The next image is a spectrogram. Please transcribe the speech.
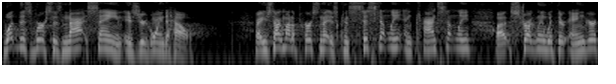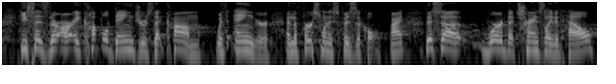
What this verse is not saying is you're going to hell. Right? He's talking about a person that is consistently and constantly uh, struggling with their anger. He says there are a couple dangers that come with anger, and the first one is physical. Right? This uh, word that's translated hell,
